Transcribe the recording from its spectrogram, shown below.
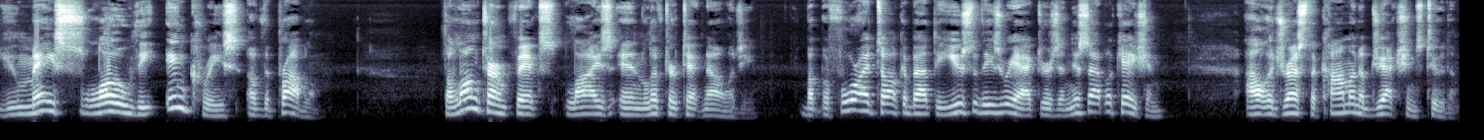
you may slow the increase of the problem. The long term fix lies in lifter technology. But before I talk about the use of these reactors in this application, I'll address the common objections to them.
